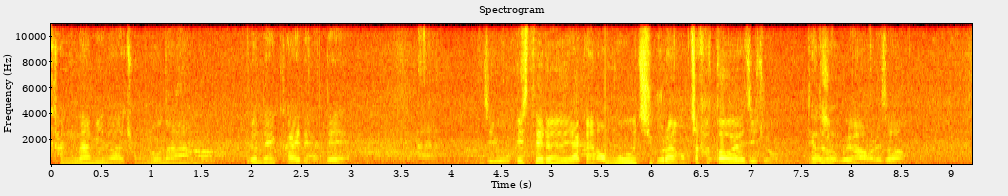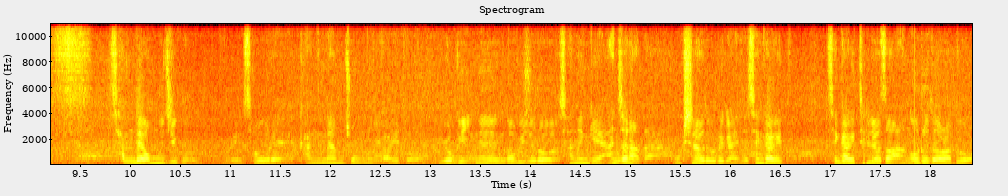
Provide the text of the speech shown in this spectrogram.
강남이나 종로나 뭐 이런 데 가야 되는데 아, 이제 이 오피스텔은 약간 업무 지구랑 엄청 가까워야지 좀 되더라고요. 그래서 3대 업무 지구 우리 서울에 강남, 종로, 여의도 여기 있는 거 위주로 사는 게 안전하다. 혹시라도 우리가 이제 생각이 생각이 틀려서 안 오르더라도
